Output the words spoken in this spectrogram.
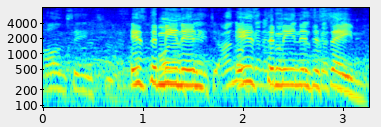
All I'm saying to you. Is the meaning saying to you. I'm not is the meaning the same?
